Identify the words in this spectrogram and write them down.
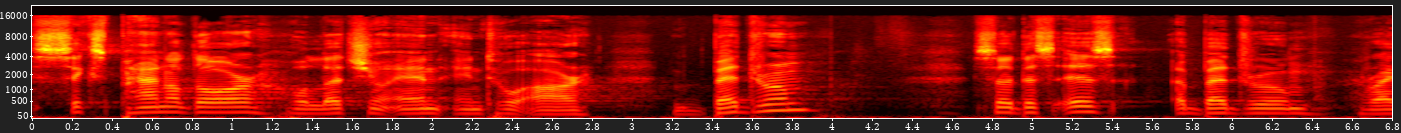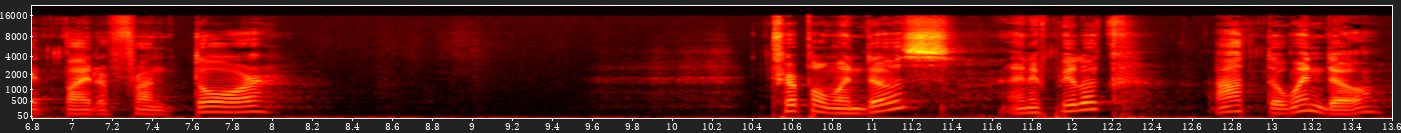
Six panel door will let you in into our bedroom. So this is a bedroom right by the front door. Triple windows. And if we look out the window,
